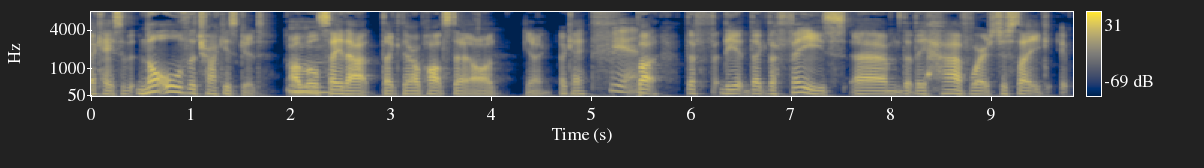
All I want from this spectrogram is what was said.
okay so not all of the track is good. I will Mm. say that like there are parts that are you know okay. Yeah. But the the like the phase um that they have where it's just like it-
